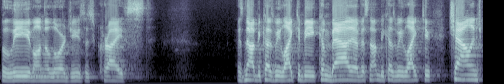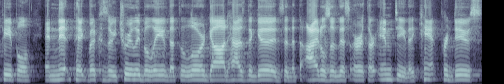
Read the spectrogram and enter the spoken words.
believe on the Lord Jesus Christ it's not because we like to be combative. It's not because we like to challenge people and nitpick, but because we truly believe that the Lord God has the goods and that the idols of this earth are empty. They can't produce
